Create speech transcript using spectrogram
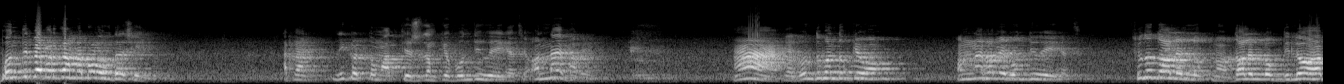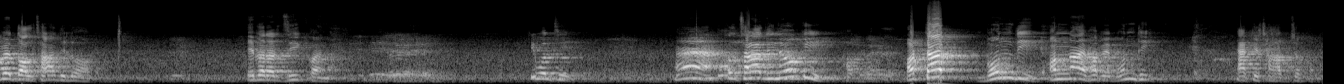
বন্দির ব্যাপারে তো আমরা বড় উদাসীন। আপনার নিকটতম আত্মীয় স্বজন কেউ বন্দি হয়ে গেছে, অন্যায়ভাবে। হ্যাঁ আপনার বন্ধু বান্ধব কেউ অন্যায়ভাবে বন্দি হয়ে গেছে। শুধু দলের লোক নয়, দলের লোক দিলেও হবে, দল ছাড়া দিলেও হবে। এবার আর জি কয় না। কি বলছি? হ্যাঁ দল ছাড়া দিলেও কি অর্থাৎ বন্দি, অন্যায়ভাবে বন্দি, তাকে সাহায্য করা।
